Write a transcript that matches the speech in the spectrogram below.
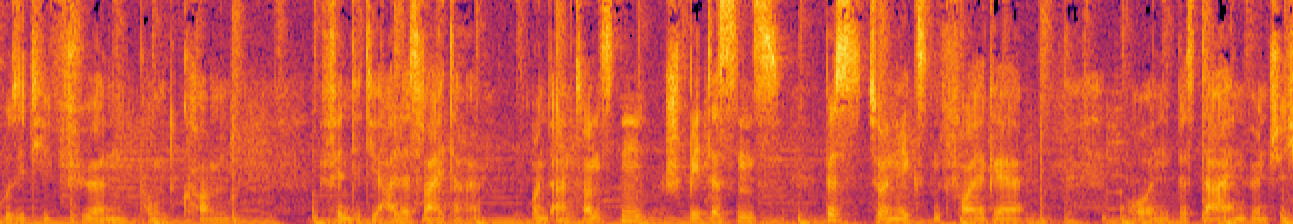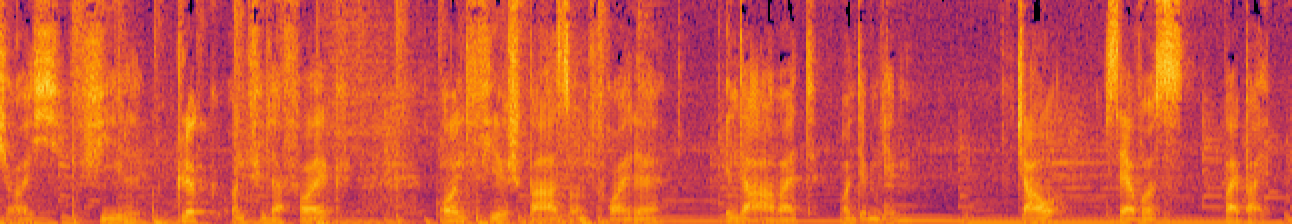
positivführen.com findet ihr alles weitere. Und ansonsten spätestens bis zur nächsten Folge. Und bis dahin wünsche ich euch viel Glück und viel Erfolg und viel Spaß und Freude in der Arbeit und im Leben. Ciao. Servus, bye bye.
